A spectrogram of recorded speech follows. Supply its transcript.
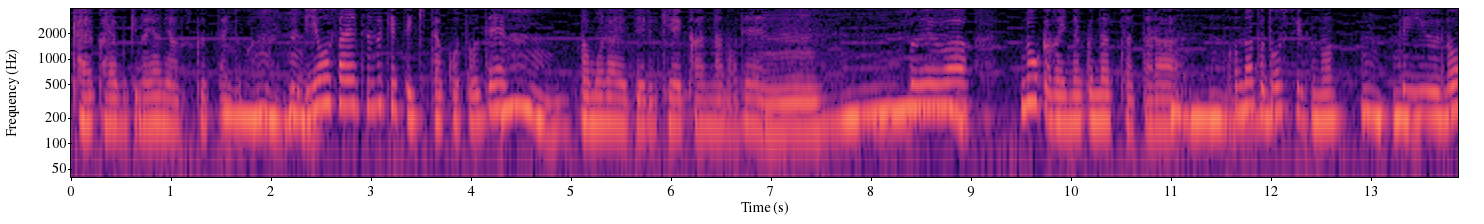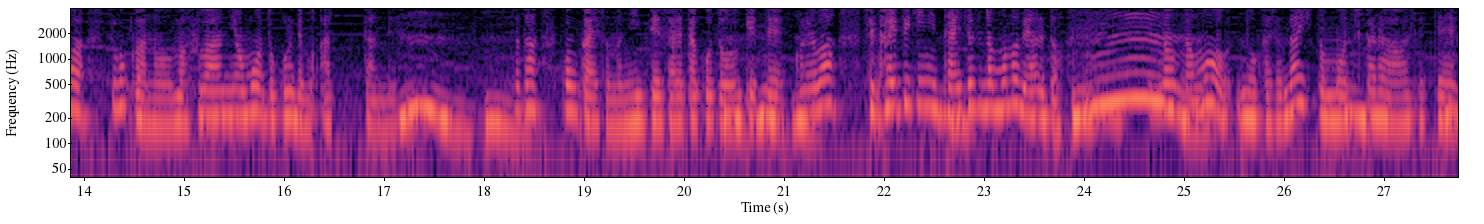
かやかやぶきの屋根を作ったりとか、うん、それ利用され続けてきたことで守られている景観なので、それは農家がいなくなっちゃったら、このあとどうしていくの、っていうのはすごくあの、まあ、不安に思うところでもあって。ったんです、うんうん、ただ今回その認定されたことを受けて、これは世界的に大切なものであると、農家も農家じゃない人も力を合わせて、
